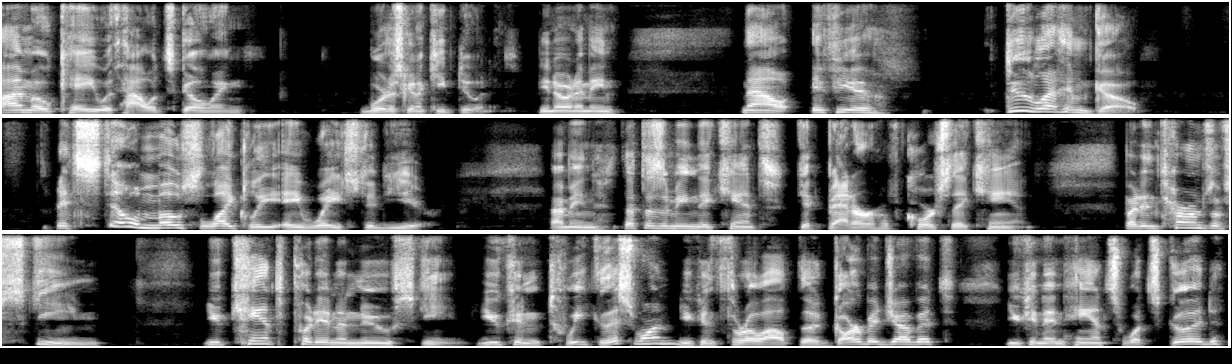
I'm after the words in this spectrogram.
I'm okay with how it's going. We're just going to keep doing it. You know what I mean? Now, if you do let him go, it's still most likely a wasted year. I mean, that doesn't mean they can't get better. Of course they can. But in terms of scheme, you can't put in a new scheme. You can tweak this one. You can throw out the garbage of it. You can enhance what's good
